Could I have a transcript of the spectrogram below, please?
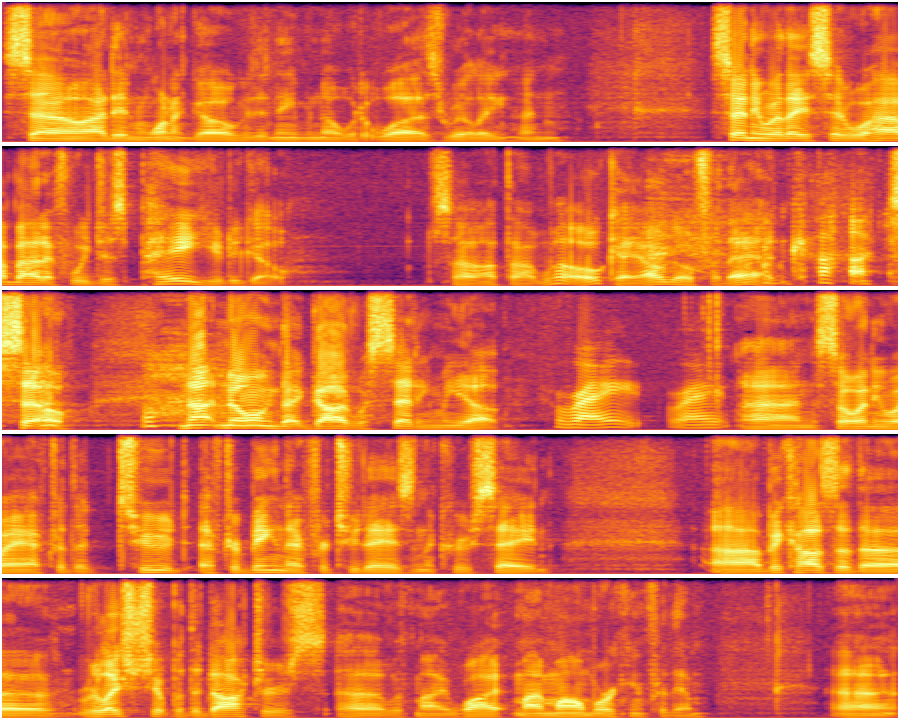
So I didn't want to go. I Didn't even know what it was really. And so anyway, they said, "Well, how about if we just pay you to go?" So I thought, "Well, okay, I'll go for that." Oh. So, not knowing that God was setting me up. Right, right. And so anyway, after the two, after being there for two days in the crusade, uh, because of the relationship with the doctors, uh, with my wife, my mom working for them, uh,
